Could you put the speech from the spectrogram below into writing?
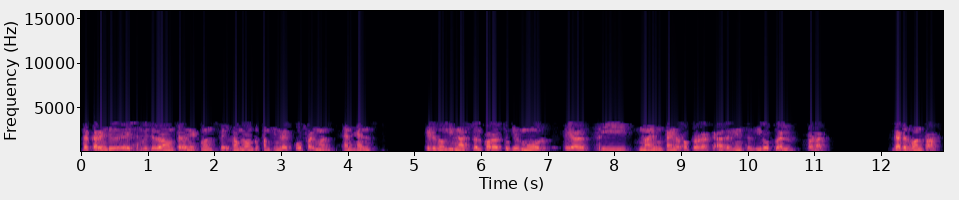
The current duration, which is around 7-8 months, will come down to something like 4-5 months, and hence it is only natural for us to give more say a 3-9 kind of a product as against a 0-12 product. That is one part.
